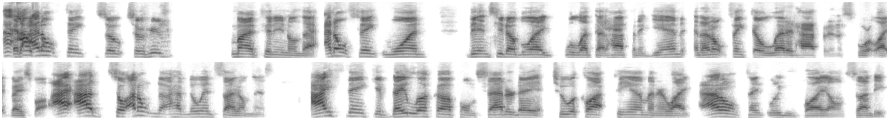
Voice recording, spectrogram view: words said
And I, I don't think so. So here's my opinion on that. I don't think one the NCAA will let that happen again, and I don't think they'll let it happen in a sport like baseball. I, I so I don't know, I have no insight on this. I think if they look up on Saturday at two o'clock p.m. and are like, I don't think we can play on Sunday,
